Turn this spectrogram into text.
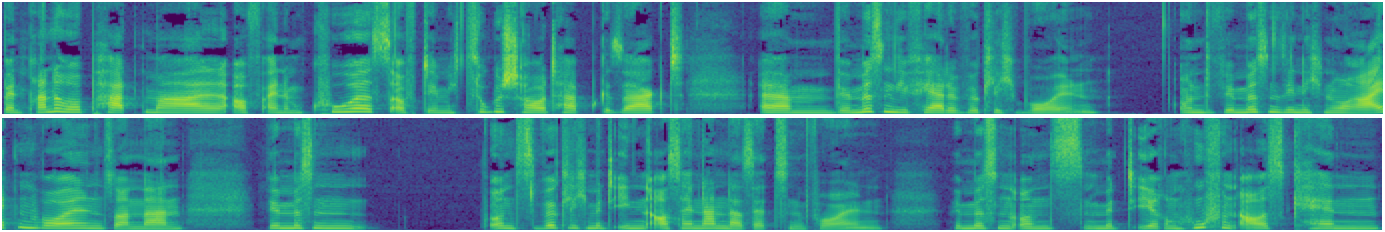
Ben Branderup hat mal auf einem Kurs, auf dem ich zugeschaut habe, gesagt, ähm, wir müssen die Pferde wirklich wollen. Und wir müssen sie nicht nur reiten wollen, sondern wir müssen uns wirklich mit ihnen auseinandersetzen wollen. Wir müssen uns mit ihren Hufen auskennen,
